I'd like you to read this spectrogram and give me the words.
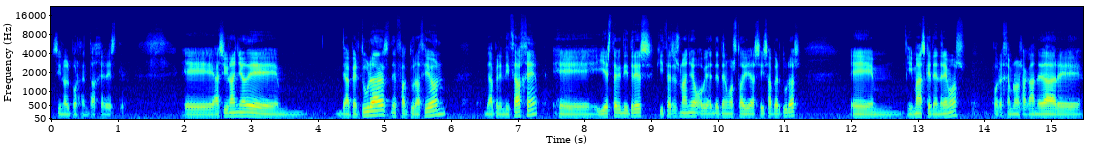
sino el porcentaje de este. ha sido un año de, de aperturas, de facturación, de aprendizaje. Eh, y este 23 quizás es un año, obviamente tenemos todavía seis aperturas eh, y más que tendremos. Por ejemplo, nos acaban de dar, eh,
